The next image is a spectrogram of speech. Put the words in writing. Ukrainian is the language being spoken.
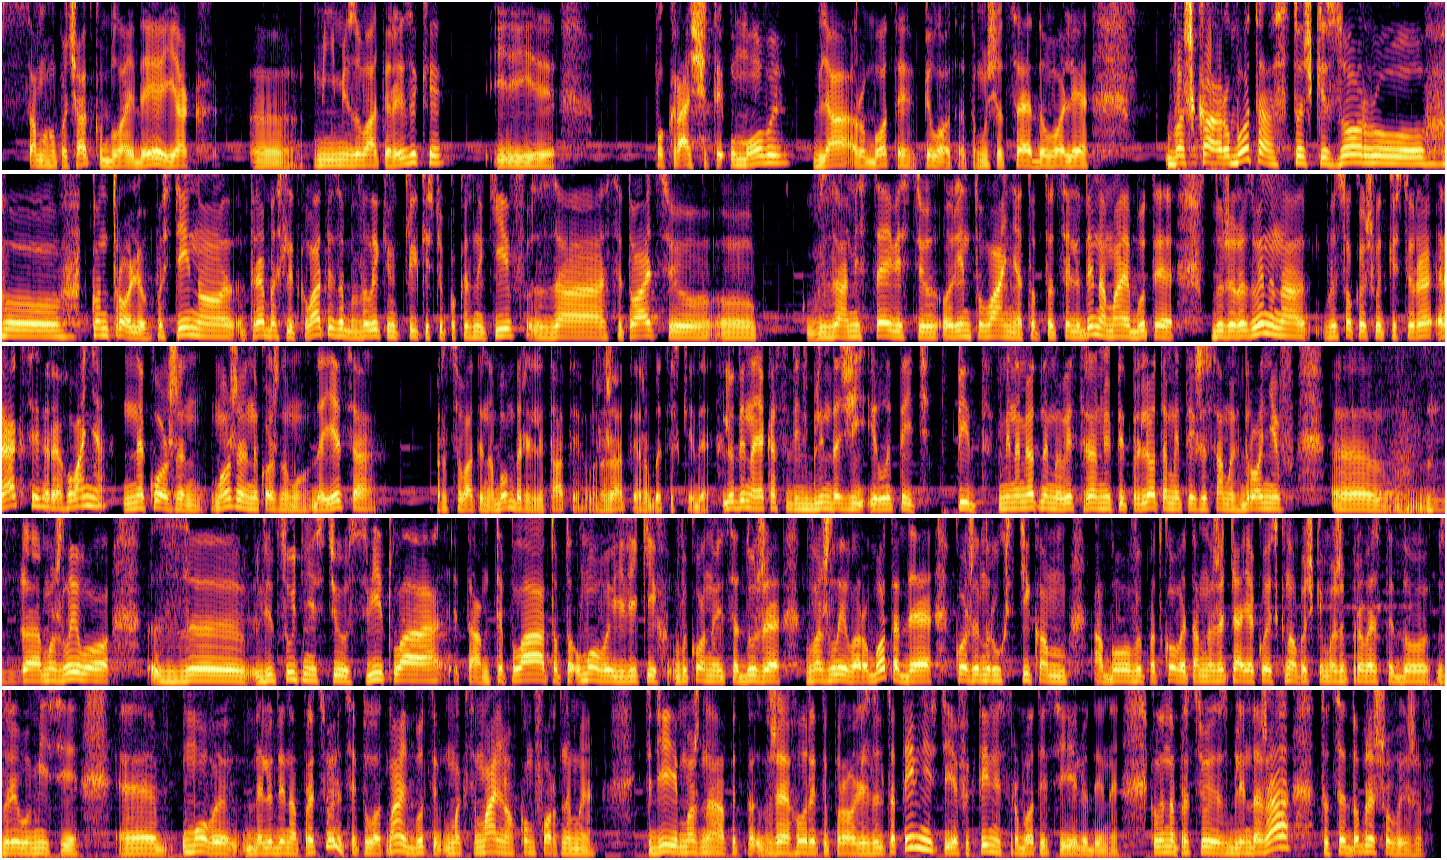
з самого початку була ідея, як е, мінімізувати ризики і покращити умови для роботи пілота, тому що це доволі важка робота з точки зору е, контролю. Постійно треба слідкувати за великою кількістю показників, за ситуацією. За місцевістю орієнтування, тобто це людина має бути дуже розвинена, високою швидкістю реакції, реагування. Не кожен може, не кожному дається працювати на бомбері, літати, вражати, робити скиди. Людина, яка сидить в бліндажі і летить під мінометними вистрілами, під прильотами тих же самих дронів, е, за можливо, з відсутністю світла, там тепла, тобто умови, в яких виконується дуже важлива робота, де кожен рух стіком або випадкове там нажиття якоїсь кнопочки може привести до зриву місії. Е, умови, де людина працює, цей пілот, мають бути максимально комфортними. Тоді можна вже говорити про результативність і ефективність роботи цієї людини. Коли вона працює з бліндажа, то це добре, що вижив.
